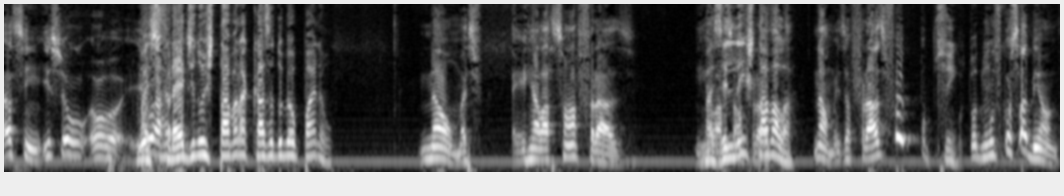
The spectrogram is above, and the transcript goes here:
Assim, isso eu... eu mas eu... Fred não estava na casa do meu pai, não. Não, mas em relação à frase... Mas ele nem estava lá. Não, mas a frase foi... Sim. Todo mundo ficou sabendo.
